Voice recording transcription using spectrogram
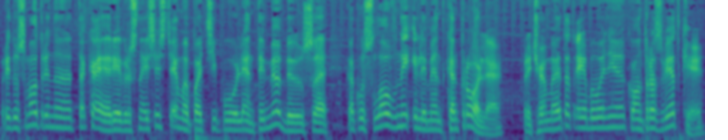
Предусмотрена такая реверсная система по типу ленты Мёбиуса, как условный элемент контроля, причем это требование контрразведки».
